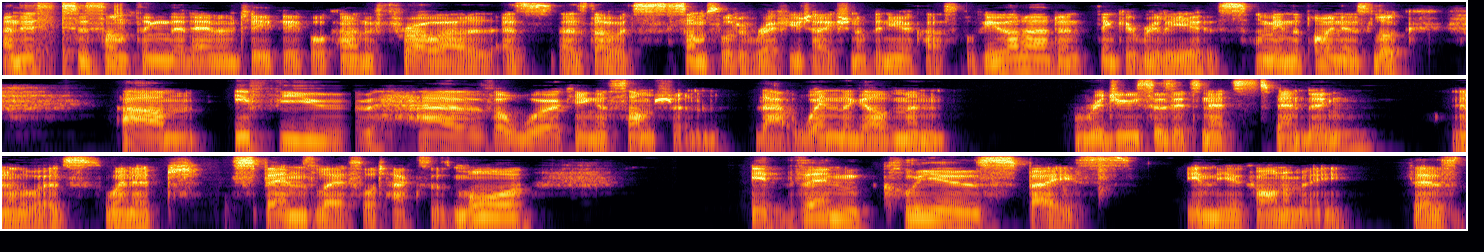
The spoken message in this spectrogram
And this is something that MMT people kind of throw out as, as though it's some sort of refutation of the neoclassical view. And I don't think it really is. I mean, the point is look, um, if you have a working assumption that when the government reduces its net spending, in other words, when it spends less or taxes more, it then clears space in the economy there's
